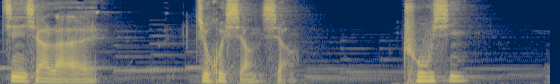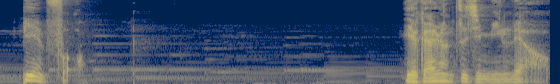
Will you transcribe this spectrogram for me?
静下来就会想想初心变否。也该让自己明了，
